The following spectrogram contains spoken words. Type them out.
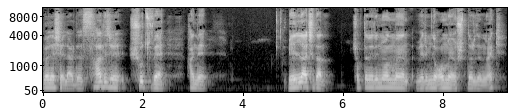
böyle şeylerde sadece şut ve hani belli açıdan çok da verimli olmayan, verimli olmayan şutları denemek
